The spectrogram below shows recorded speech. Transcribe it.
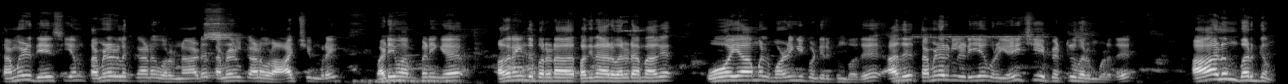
தமிழ் தேசியம் தமிழர்களுக்கான ஒரு நாடு தமிழர்களுக்கான ஒரு ஆட்சி முறை வடிவமைப்பு நீங்கள் பதினைந்து வருடா பதினாறு வருடமாக ஓயாமல் முழங்கி கொண்டிருக்கும் போது அது தமிழர்களிடையே ஒரு எழுச்சியை பெற்று வரும் பொழுது ஆளும் வர்க்கம்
